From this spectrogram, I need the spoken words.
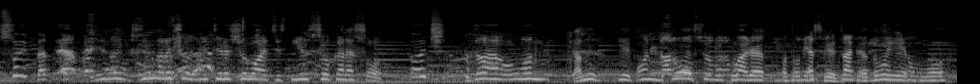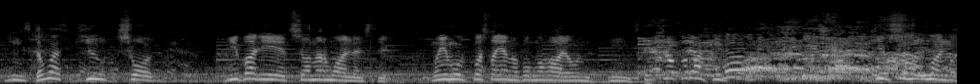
Что это? Ну, все хорошо, не переживайте, с ним все хорошо. Точно. Да, он... Да ну, он здоров, все нормально. Если здоровье его, давай, все, все, не болеет, все нормально с ним. Мы ему постоянно помогали, он... Все в порядке. И все нормально.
